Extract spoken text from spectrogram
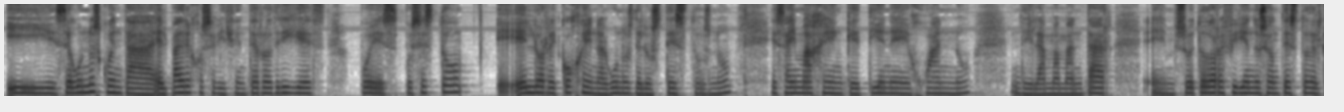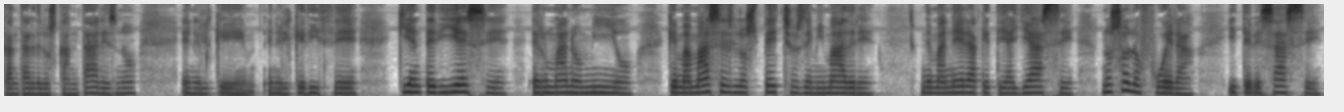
Y según nos cuenta el padre José Vicente Rodríguez, pues, pues esto eh, él lo recoge en algunos de los textos, ¿no? Esa imagen que tiene Juan, ¿no? Del amamantar, em, sobre todo refiriéndose a un texto del Cantar de los Cantares, ¿no? En el que, en el que dice, quien te diese, hermano mío, que mamases los pechos de mi madre, de manera que te hallase, no solo fuera, y te besase,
